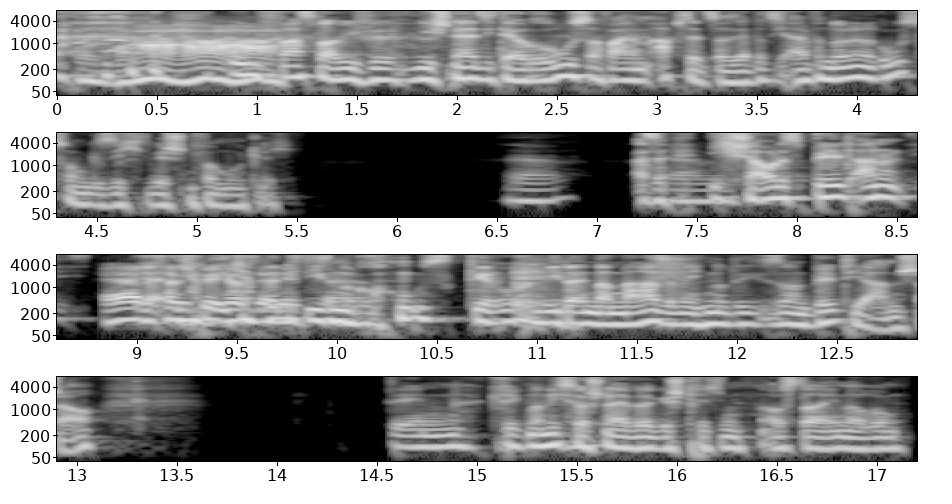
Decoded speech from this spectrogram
Unfassbar, wie, viel, wie schnell sich der Ruß auf einem absetzt. Also er wird sich einfach nur den Ruß vom Gesicht wischen, vermutlich. Ja. Also ja. ich schaue das Bild an und ja, ich, ich habe hab wirklich diesen Rußgeruch wieder in der Nase, wenn ich nur die, so ein Bild hier anschaue. Den kriegt man nicht so schnell wieder gestrichen aus der Erinnerung.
